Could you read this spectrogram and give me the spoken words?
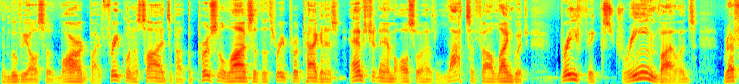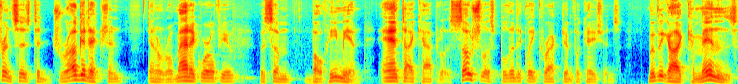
The movie also marred by frequent asides about the personal lives of the three protagonists. Amsterdam also has lots of foul language, brief extreme violence, references to drug addiction, and a romantic worldview with some bohemian, anti capitalist, socialist, politically correct implications. Movie Guide commends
